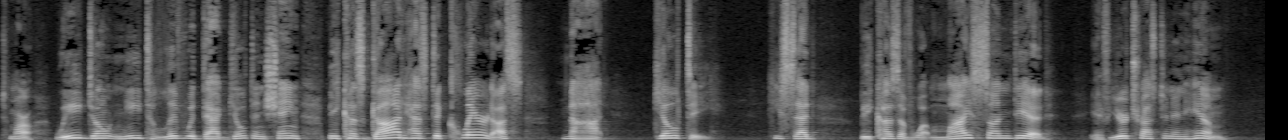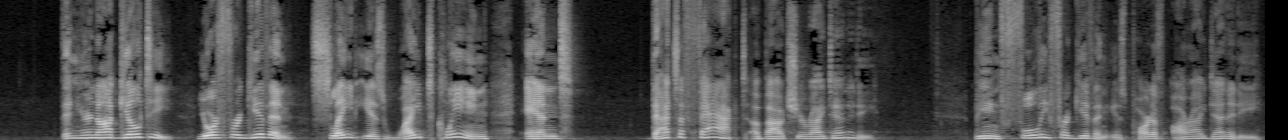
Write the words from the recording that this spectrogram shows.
tomorrow. We don't need to live with that guilt and shame because God has declared us not guilty. He said, Because of what my son did, if you're trusting in him, then you're not guilty. You're forgiven. Slate is wiped clean, and that's a fact about your identity. Being fully forgiven is part of our identity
